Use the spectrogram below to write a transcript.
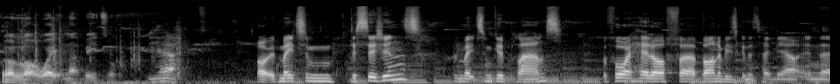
Got a lot of weight in that Beetle. Yeah. Oh, we've made some decisions. We've made some good plans. Before I head off, uh, Barnaby's going to take me out in their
